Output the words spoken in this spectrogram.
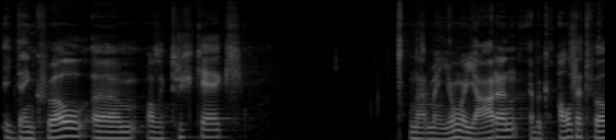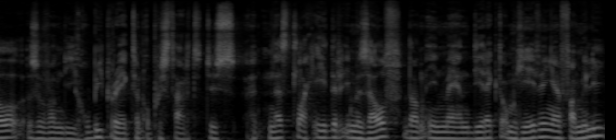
ik denk wel, ehm, als ik terugkijk, naar mijn jonge jaren heb ik altijd wel zo van die hobbyprojecten opgestart. Dus het nest lag eerder in mezelf dan in mijn directe omgeving en familie.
